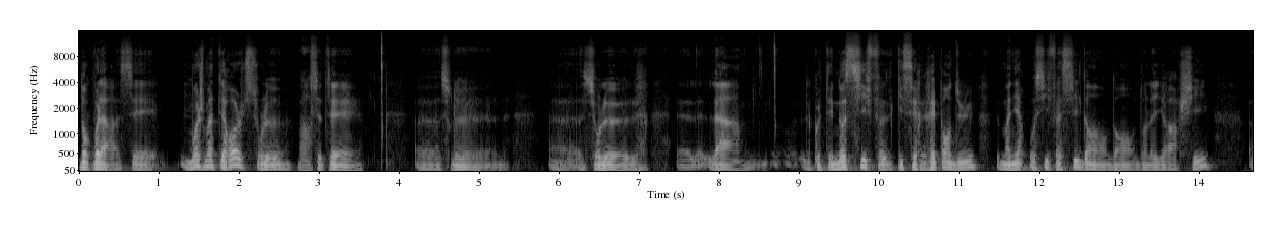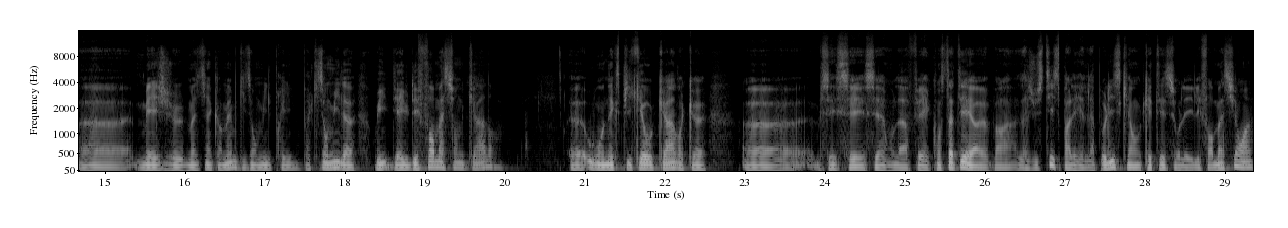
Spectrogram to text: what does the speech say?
Donc voilà, c'est... Moi je m'interroge sur le... Alors c'était... Euh, sur le euh, sur le, le côté nocif qui s'est répandu de manière aussi facile dans, dans, la hiérarchie. Euh, mais je maintiens quand même qu'ils ont mis le prix. Enfin, qu'ils ont mis le... Oui, il y a eu des formations de cadres euh, où on expliquait aux cadres que c'est, on l'a fait constater par la justice, par la police qui a enquêté sur les, formations. Hein.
